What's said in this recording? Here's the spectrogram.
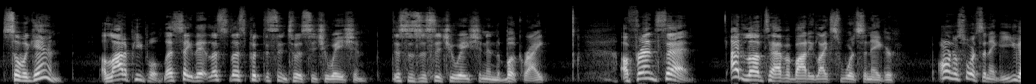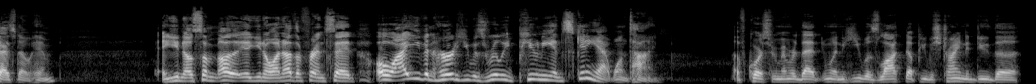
So again, a lot of people, let's say that let's let's put this into a situation. This is a situation in the book, right? A friend said, "I'd love to have a body like Schwarzenegger. Arnold Schwarzenegger, you guys know him. And you know, some other, you know, another friend said, "Oh, I even heard he was really puny and skinny at one time." Of course, remember that when he was locked up, he was trying to do the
